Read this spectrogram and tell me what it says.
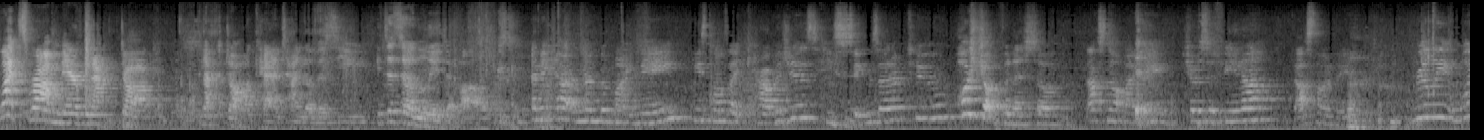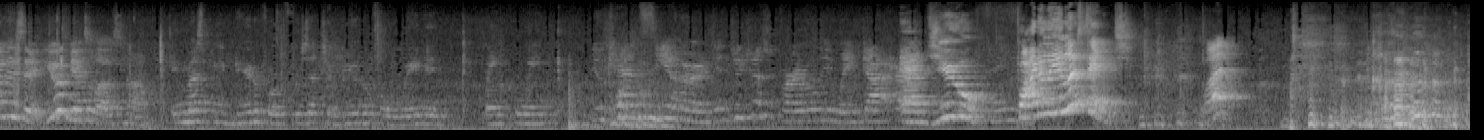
What's wrong there, Black Dog? Black Dog can't handle the sea. It's a suddenly devolves. And he can't remember my name. He smells like cabbages. He sings out of tune. Hush up, Vanessa. That's not my name. Josephina. That's not a name. Really, what is it? You have yet to let us know. It must be beautiful for such a beautiful maiden. Wink, wink. You can't see her. Did you just verbally wink at her? And you finally listened! what?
